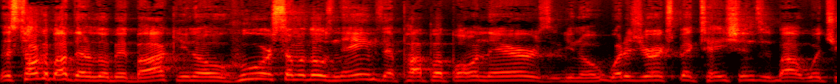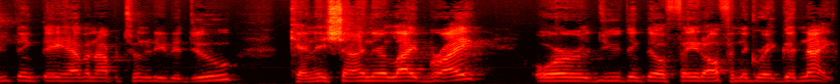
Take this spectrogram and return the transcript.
Let's talk about that a little bit, Bach. You know, who are some of those names that pop up on there? You know, what is your expectations about what you think they have an opportunity to do? Can they shine their light bright? Or do you think they'll fade off in the great good night?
